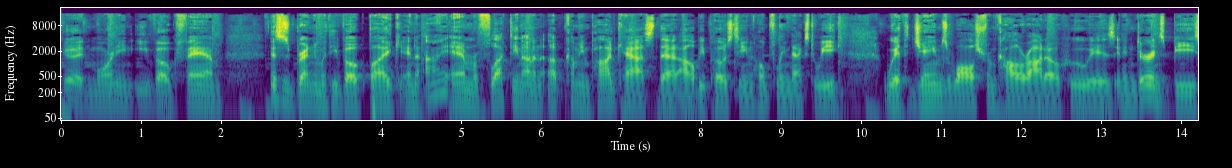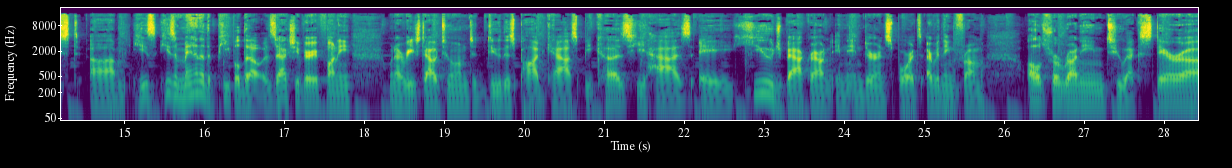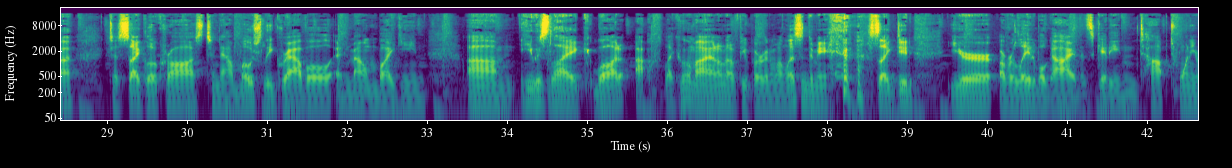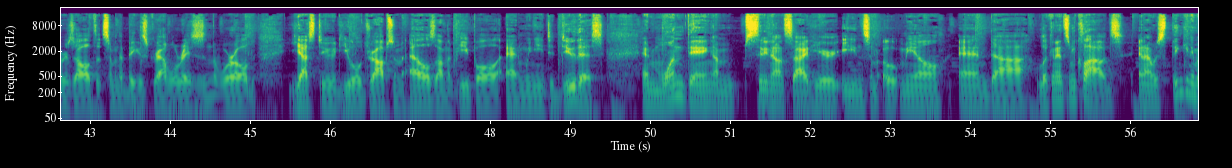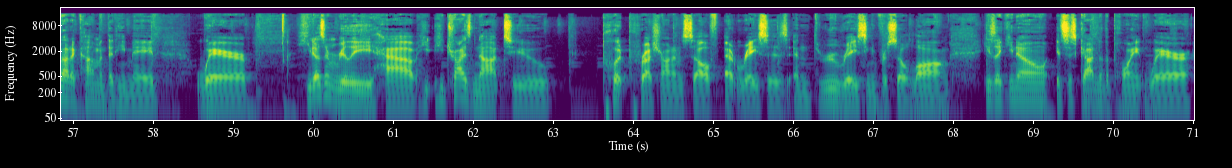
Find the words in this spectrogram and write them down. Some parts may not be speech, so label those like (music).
Good morning, Evoke fam. This is Brendan with Evoke Bike, and I am reflecting on an upcoming podcast that I'll be posting hopefully next week with James Walsh from Colorado, who is an endurance beast. Um, he's he's a man of the people, though. It's actually very funny when I reached out to him to do this podcast because he has a huge background in endurance sports, everything from ultra running to Xterra to cyclocross to now mostly gravel and mountain biking. Um, he was like, "Well, I I, like who am I? I don't know if people are going to want to listen to me." (laughs) it's like, dude, you're a relatable guy that's getting top 20 results at some of the biggest gravel races in the world. Yes, dude, you will drop some L's on the people, and we need to do this. And one thing, I'm sitting outside here eating some oatmeal and uh, looking at some clouds, and I was thinking about a comment that he made where he doesn't really have, he, he tries not to put pressure on himself at races and through racing for so long, he's like, you know, it's just gotten to the point where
